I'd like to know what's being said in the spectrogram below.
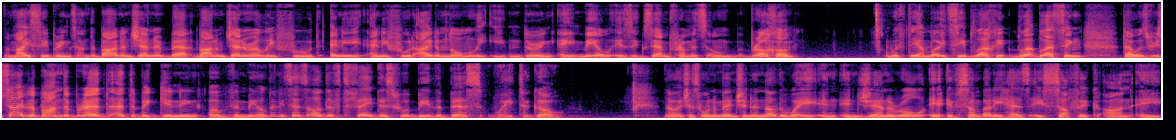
The Maisi brings on the bottom, gener- bottom generally food, any, any food item normally eaten during a meal is exempt from its own bracha with the amoitzi blessing that was recited upon the bread at the beginning of the meal. Then he says, Odif Tfei, this would be the best way to go. Now, I just want to mention another way. In, in general, if somebody has a safek on a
